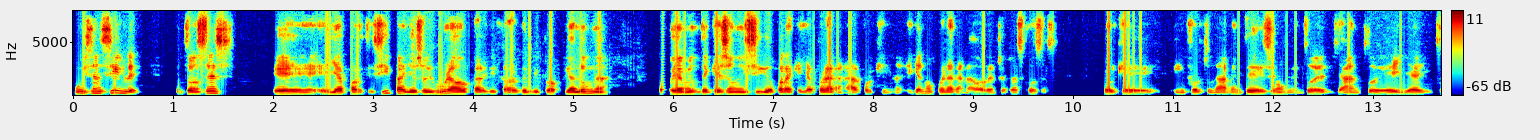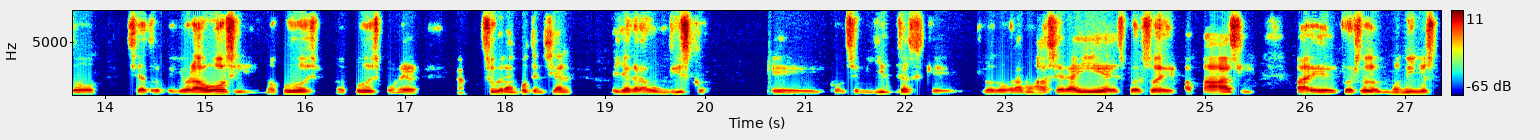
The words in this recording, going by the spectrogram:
muy sensible. Entonces, eh, ella participa, yo soy jurado calificador de mi propia alumna. Obviamente que eso no incidió para que ella fuera a ganar, porque ella no fuera ganadora, entre otras cosas, porque infortunadamente ese momento del llanto de ella y todo, se atropelló la voz y no pudo, no pudo exponer su gran potencial. Ella grabó un disco con semillitas que lo logramos hacer ahí, el esfuerzo de papás y ah, el esfuerzo de unos niños,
